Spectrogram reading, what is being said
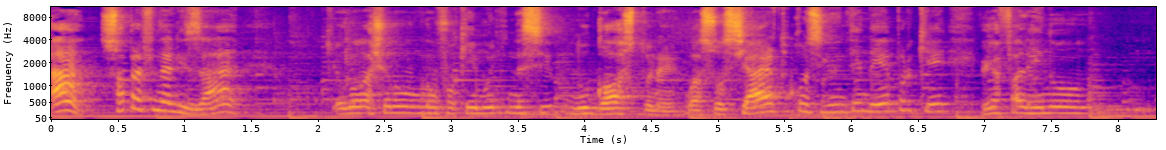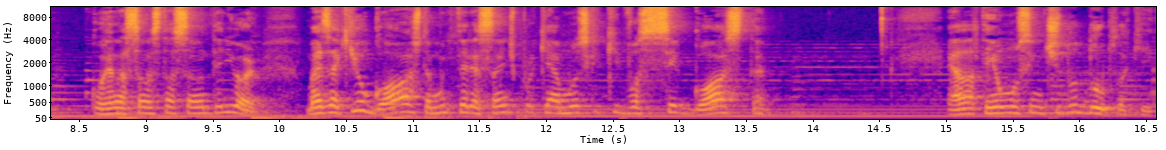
ah, só para finalizar, eu não acho que eu não, não, foquei muito nesse no gosto, né? O associar tu conseguiu entender porque eu já falei no com relação à estação anterior. Mas aqui o gosto é muito interessante porque é a música que você gosta, ela tem um sentido duplo aqui.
